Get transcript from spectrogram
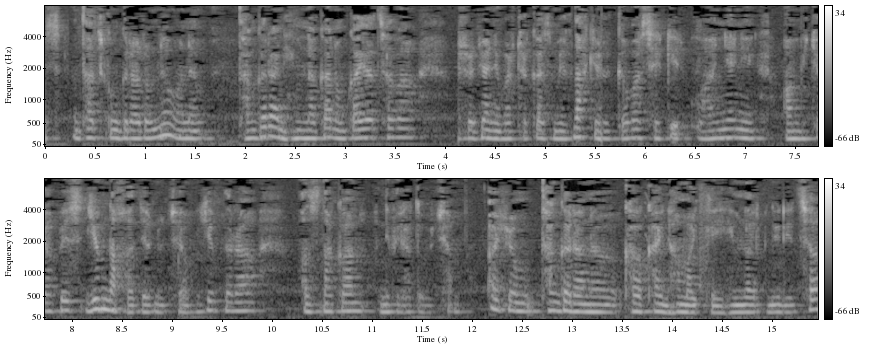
Ես ընթացքում գրառումն ունեմ թանգարան հիմնականում կայացավ շրջանի վարչակազմի նախկին ղեկավար Սերգեյ Օհանյանի անմիջապես եւ նախաձեռնությամբ եւ նրա անձնական նվիրատվությամբ։ Այժմ թանգարանը քաղաքային համայնքի հիմնարկներից է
